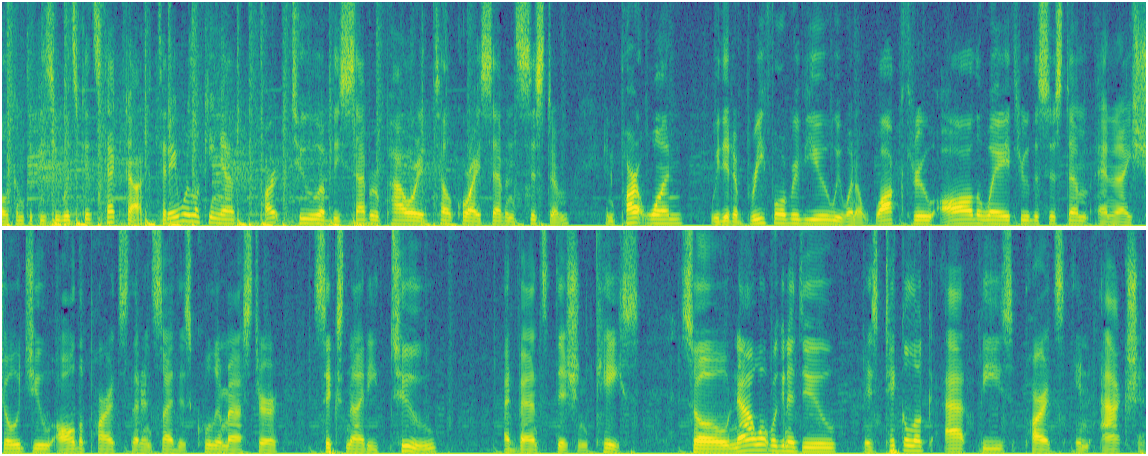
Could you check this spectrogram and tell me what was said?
Welcome to PC Wiz Kids Tech Talk. Today we're looking at part 2 of the CyberPower Intel Core i7 system. In part 1, we did a brief overview, we went a walk through all the way through the system, and I showed you all the parts that are inside this Cooler Master 692 Advanced Edition case. So now what we're going to do is take a look at these parts in action.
